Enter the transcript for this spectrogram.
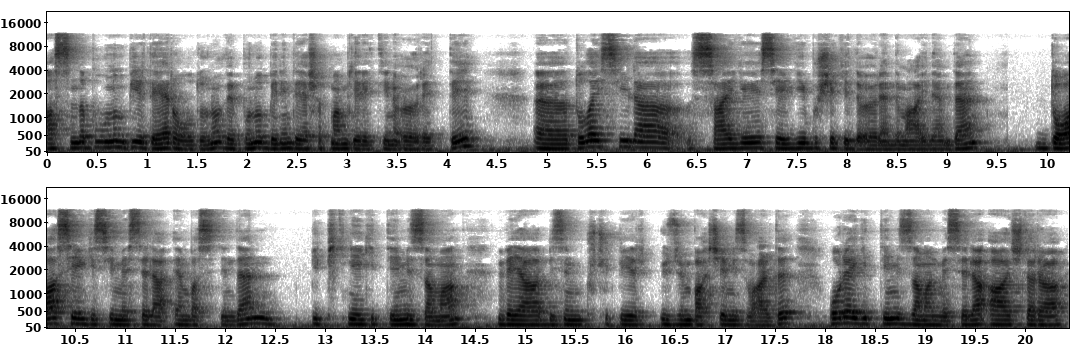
aslında bunun bir değer olduğunu ve bunu benim de yaşatmam gerektiğini öğretti. Ee, dolayısıyla saygıyı, sevgiyi bu şekilde öğrendim ailemden. Doğa sevgisi mesela en basitinden bir pikniğe gittiğimiz zaman veya bizim küçük bir üzüm bahçemiz vardı. Oraya gittiğimiz zaman mesela ağaçlara,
